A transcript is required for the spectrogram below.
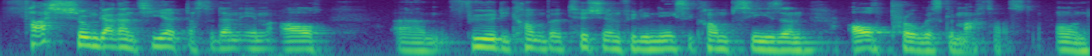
fast schon garantiert, dass du dann eben auch ähm, für die Competition, für die nächste Comp-Season auch Progress gemacht hast. Und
